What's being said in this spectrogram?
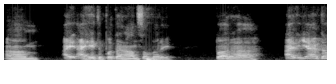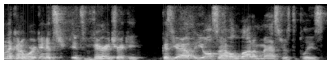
Um, I, I hate to put that on somebody, but uh, I yeah, I've done that kind of work, and it's it's very tricky because you you also have a lot of masters to please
